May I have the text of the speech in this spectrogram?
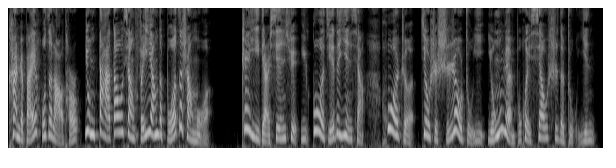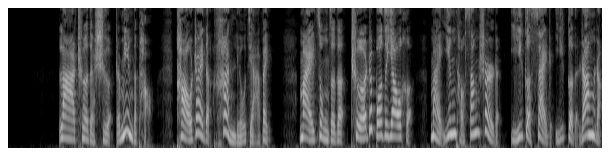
看着白胡子老头用大刀向肥羊的脖子上抹，这一点鲜血与过节的印象，或者就是食肉主义永远不会消失的主因。拉车的舍着命的跑，讨债的汗流浃背，卖粽子的扯着脖子吆喝，卖樱桃丧事儿的一个赛着一个的嚷嚷。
